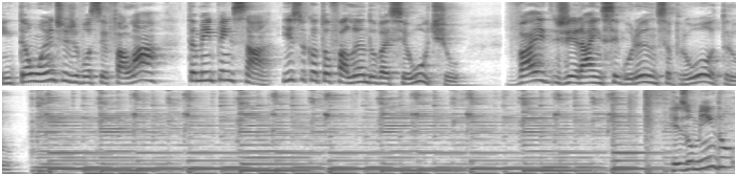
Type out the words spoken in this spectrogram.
Então, antes de você falar, também pensar: isso que eu tô falando vai ser útil? Vai gerar insegurança para o outro? Resumindo,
